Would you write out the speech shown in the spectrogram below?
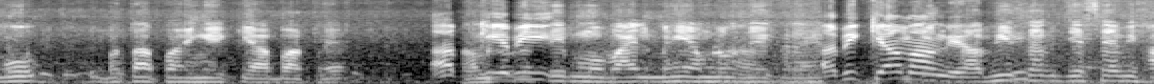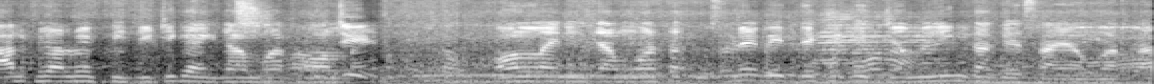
वो बता पाएँगे क्या बात है। आपकी अभी सिर्फ़ मोबाइल में ही हम लोग देख रहे हैं। अभी क्या मांग है अभी तक जैसे अभी हाल फ़िलहाल में पीजीटी का एग्ज़ाम हुआ था जी। ऑनलाइन एग्ज़ाम हुआ था उसमें भी देखे कि जमलिंग का केस आया हुआ था।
